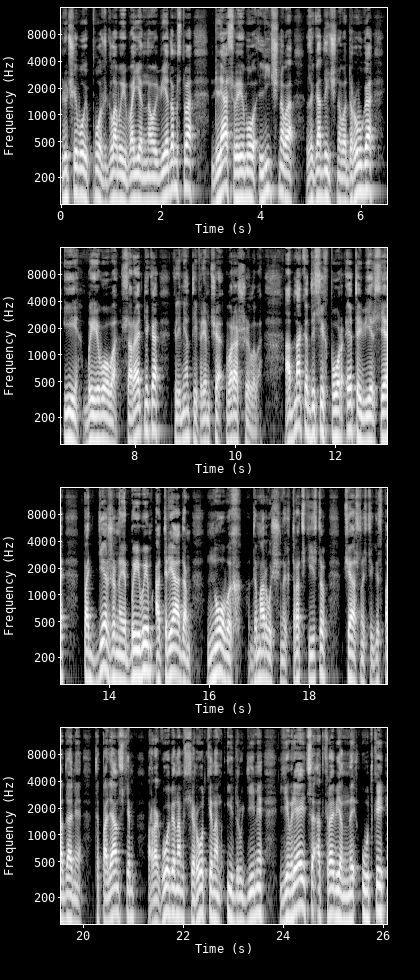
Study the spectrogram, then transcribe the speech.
ключевой пост главы военного ведомства для своего личного загадочного друга и боевого соратника Климента Ефремовича Ворошилова. Однако до сих пор эта версия, поддержанная боевым отрядом новых доморощенных троцкистов, в частности господами Тополянским, Роговиным, Сироткиным и другими, является откровенной уткой,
